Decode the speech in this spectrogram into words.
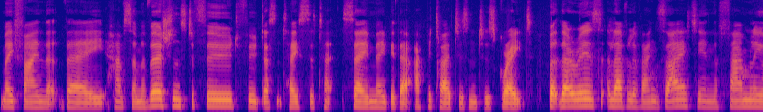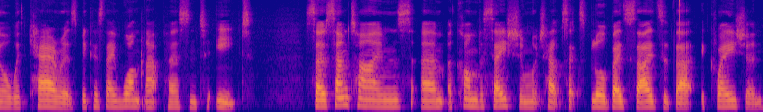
may find that they have some aversions to food, food doesn't taste the t- same, maybe their appetite isn't as great. But there is a level of anxiety in the family or with carers because they want that person to eat. So sometimes um, a conversation which helps explore both sides of that equation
